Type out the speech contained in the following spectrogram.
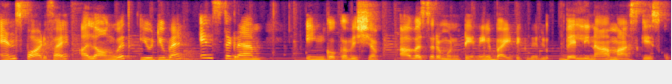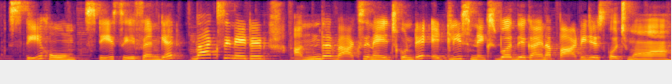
and Spotify, along with YouTube and Instagram. ఇంకొక విషయం. అవసరం ఉంటేనే బయటికి వెళ్ళు. వెళ్ళినా మాస్క్ వేసుకో. Stay home stay safe and get vaccinated అందరు వ్యాక్సిన్ వేయించుకుంటే అట్లీస్ట్ నెక్స్ట్ బర్త్డేకైనా పార్టీ చేసుకోవచ్చు మా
